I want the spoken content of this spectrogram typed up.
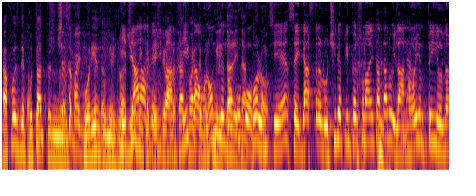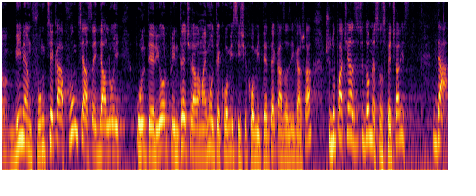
A fost deputat în ce să mai Orientul discutăm? Mijlociu, Ideal din ar, câte veni, știu, a ar lucrat fi foarte ca un mult cu om când militarii de ocupă o acolo. funcție să-i dea strălucire prin personalitatea lui. La noi întâi îl vine în funcție ca funcția să-i dea lui ulterior prin trecerea la mai multe comisii și comitete, ca să zic așa, și după aceea zice, domne, sunt specialist. Da,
